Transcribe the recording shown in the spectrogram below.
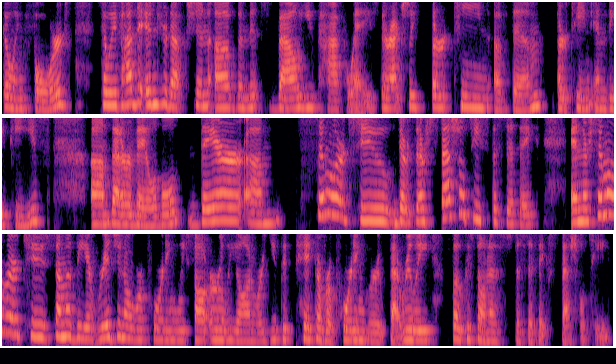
going forward. So we've had the introduction of the MIPS value pathways. There are actually 13 of them, 13 MVPs um, that are available. They're um, similar to they're, they're specialty specific and they're similar to some of the original reporting we saw early on where you could pick a reporting group that really focused on a specific specialty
